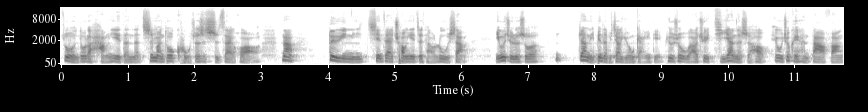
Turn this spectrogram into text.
做很多的行业等等，吃蛮多苦，这是实在话哦。那对于您现在创业这条路上，你会觉得说？让你变得比较勇敢一点。譬如说，我要去提案的时候，诶，我就可以很大方。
